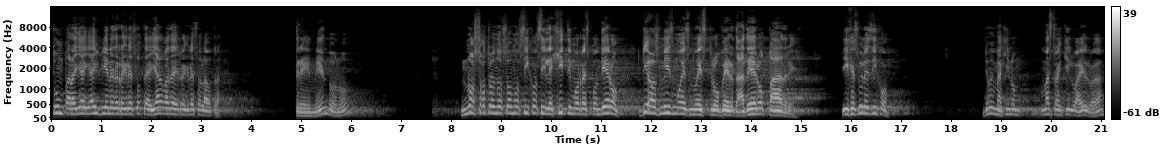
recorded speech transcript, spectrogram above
Tum para allá y ahí viene de regreso, de allá va de regreso a la otra. Tremendo, ¿no? Nosotros no somos hijos ilegítimos, respondieron. Dios mismo es nuestro verdadero Padre. Y Jesús les dijo, yo me imagino más tranquilo a él, ¿verdad?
